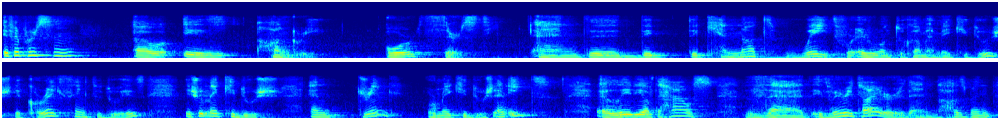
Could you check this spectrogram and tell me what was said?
If a person uh, is hungry or thirsty and uh, they, they cannot wait for everyone to come and make kiddush, the correct thing to do is they should make kiddush and drink or make kiddush and eat a lady of the house that is very tired, and the husband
